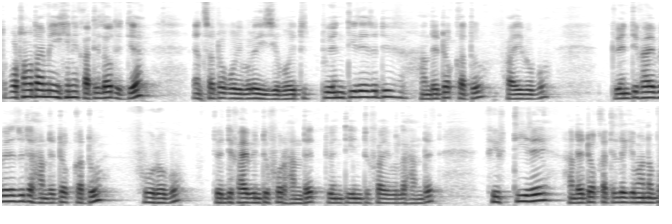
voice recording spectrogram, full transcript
তো প্ৰথমতে আমি এইখিনি কাটি লওঁ তেতিয়া এনচাৰটো কৰিবলৈ ইজি হ'ব। এইটো টুৱেণ্টিৰে যদি হাণ্ড্ৰেডক কাটোঁ ফাইভ হ'ব। টুৱেণ্টি ফাইভেৰে যদি হাণ্ড্ৰেডক কাটোঁ ফ'ৰ হ'ব। Twenty five into four hundred twenty into five হ'লে হাণ্ড্ৰেড ফিফটিৰে হাণ্ড্ৰেডক কাটিলে কিমান হ'ব?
